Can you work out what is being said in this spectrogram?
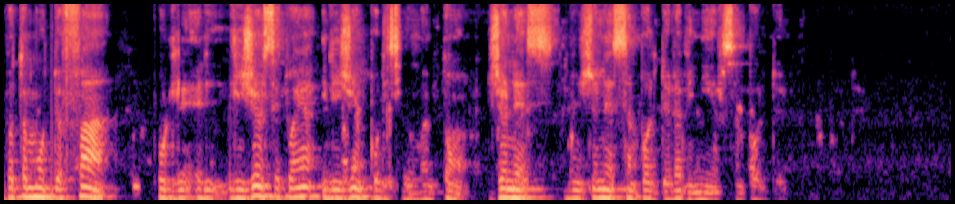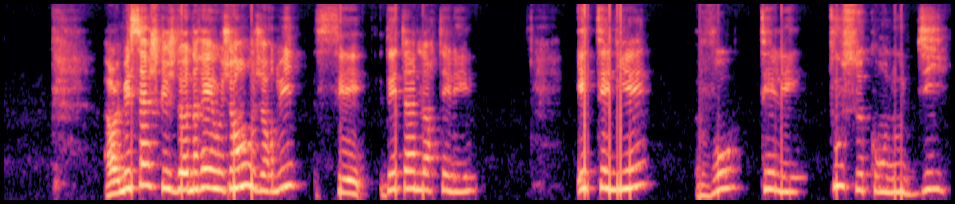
votre mot de fin pour les, jeunes citoyens et les jeunes policiers en même temps, jeunesse, jeunesse, symbole de l'avenir, symbole de... Alors le message que je donnerai aux gens aujourd'hui, c'est d'éteindre leur télé. Éteignez vos télés. Tout ce qu'on nous dit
